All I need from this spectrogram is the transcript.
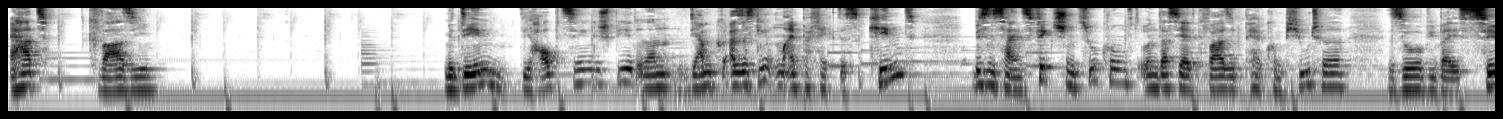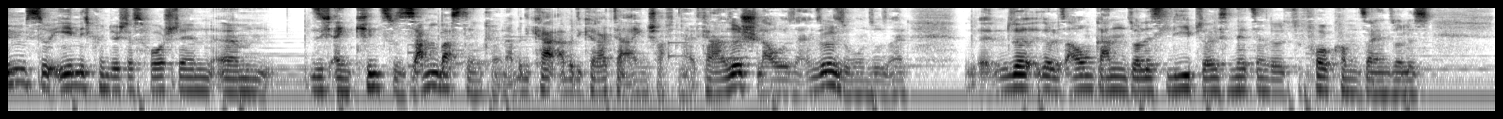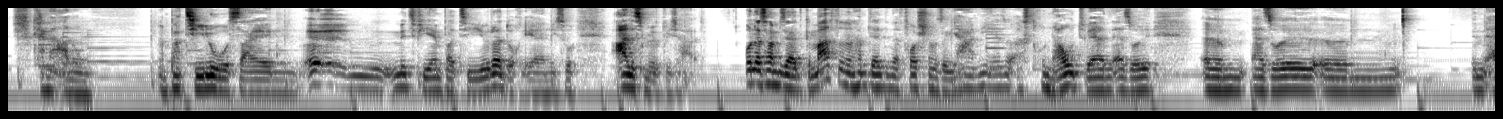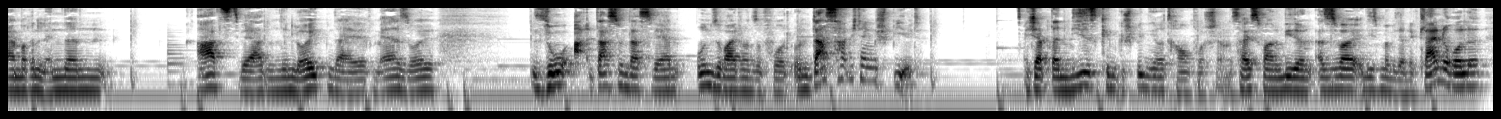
Er hat quasi mit denen die Hauptszenen gespielt und dann, die haben, also es ging um ein perfektes Kind, bisschen Science Fiction, Zukunft und dass sie halt quasi per Computer, so wie bei Sims, so ähnlich könnt ihr euch das vorstellen, ähm, sich ein Kind zusammenbasteln können, aber die, aber die Charaktereigenschaften halt. Kann also schlau sein, soll so und so sein. Äh, soll, soll es arrogant, soll es lieb, soll es nett sein, soll es zuvorkommend sein, soll es, keine Ahnung, empathielos sein, äh, mit viel Empathie oder doch eher nicht so. Alles Mögliche halt. Und das haben sie halt gemacht und dann haben die halt in der Vorstellung gesagt, ja, nee, er soll Astronaut werden, er soll, ähm, er soll ähm, in ärmeren Ländern Arzt werden, den Leuten da helfen, er soll so das und das werden und so weiter und so fort. Und das habe ich dann gespielt. Ich habe dann dieses Kind gespielt in ihrer Traumvorstellung. Das heißt, es war wieder, also es war diesmal wieder eine kleine Rolle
